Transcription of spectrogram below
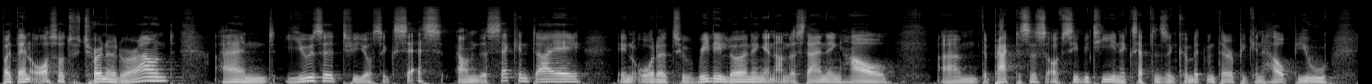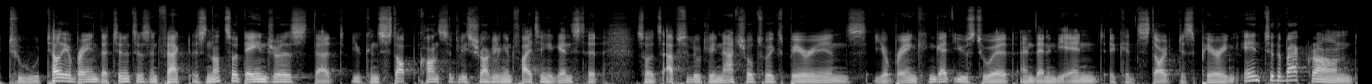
but then also to turn it around and use it to your success on the second day in order to really learning and understanding how um, the practices of CBT and acceptance and commitment therapy can help you to tell your brain that tinnitus, in fact, is not so dangerous, that you can stop constantly struggling and fighting against it. So it's absolutely natural to experience. Your brain can get used to it, and then in the end, it can start disappearing into the background,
